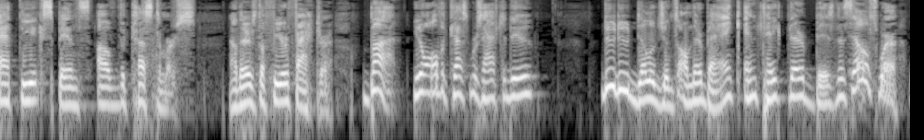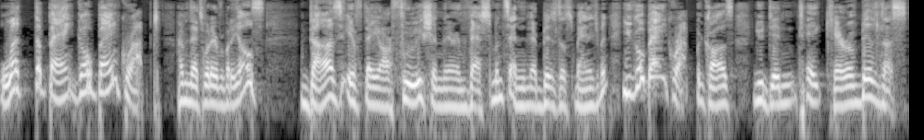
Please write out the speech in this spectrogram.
at the expense of the customers. Now there's the fear factor. But, you know all the customers have to do? Do due diligence on their bank and take their business elsewhere. Let the bank go bankrupt. I mean, that's what everybody else does if they are foolish in their investments and in their business management. You go bankrupt because you didn't take care of business.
